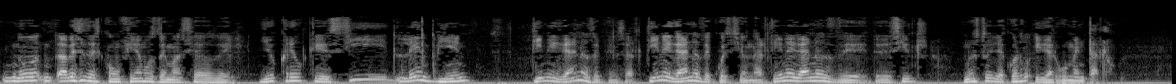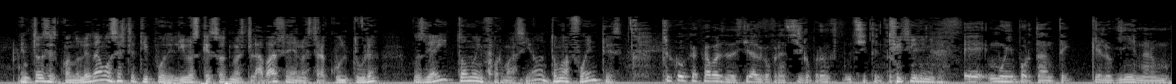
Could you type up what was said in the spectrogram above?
no a veces desconfiamos demasiado de él. Yo creo que si leen bien, tiene ganas de pensar, tiene ganas de cuestionar, tiene ganas de, decir no estoy de acuerdo y de argumentarlo. Entonces, cuando le damos este tipo de libros que son la base de nuestra cultura, pues de ahí toma información, toma fuentes. Yo creo que acabas de decir algo, Francisco, perdón si te sí, sí, eh, muy importante, que lo guíen a uno.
